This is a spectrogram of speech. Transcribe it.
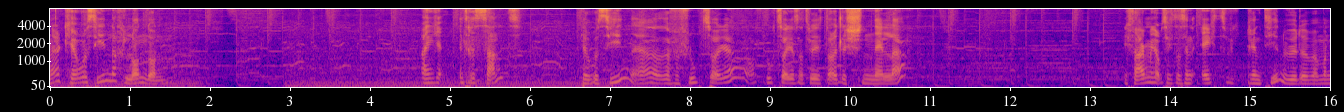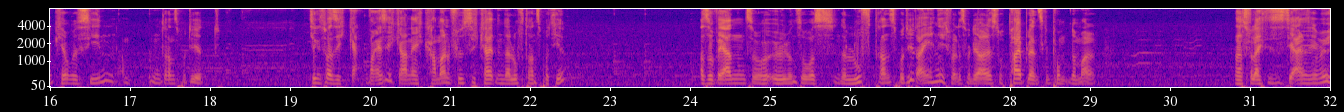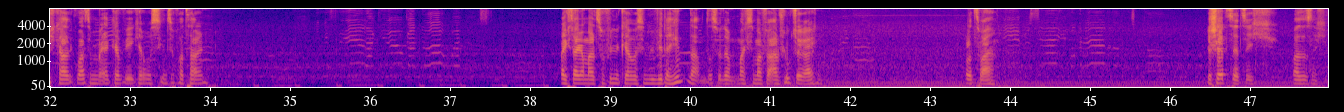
Ja, Kerosin nach London. Eigentlich interessant. Kerosin, ja, also für Flugzeuge. Flugzeuge ist natürlich deutlich schneller. Ich frage mich, ob sich das in echt rentieren würde, wenn man Kerosin am Boden transportiert. Beziehungsweise ich, weiß ich gar nicht, kann man Flüssigkeiten in der Luft transportieren? Also werden so Öl und sowas in der Luft transportiert? Eigentlich nicht, weil das wird ja alles durch Pipelines gepumpt normal. Das heißt, vielleicht ist es die einzige Möglichkeit, quasi dem LKW Kerosin zu verteilen. Ich sage mal, so viele Kerosin wie wir da hinten haben, das würde maximal für ein Flugzeug reichen. Oder zwei. Geschätzt jetzt, ich weiß es nicht.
